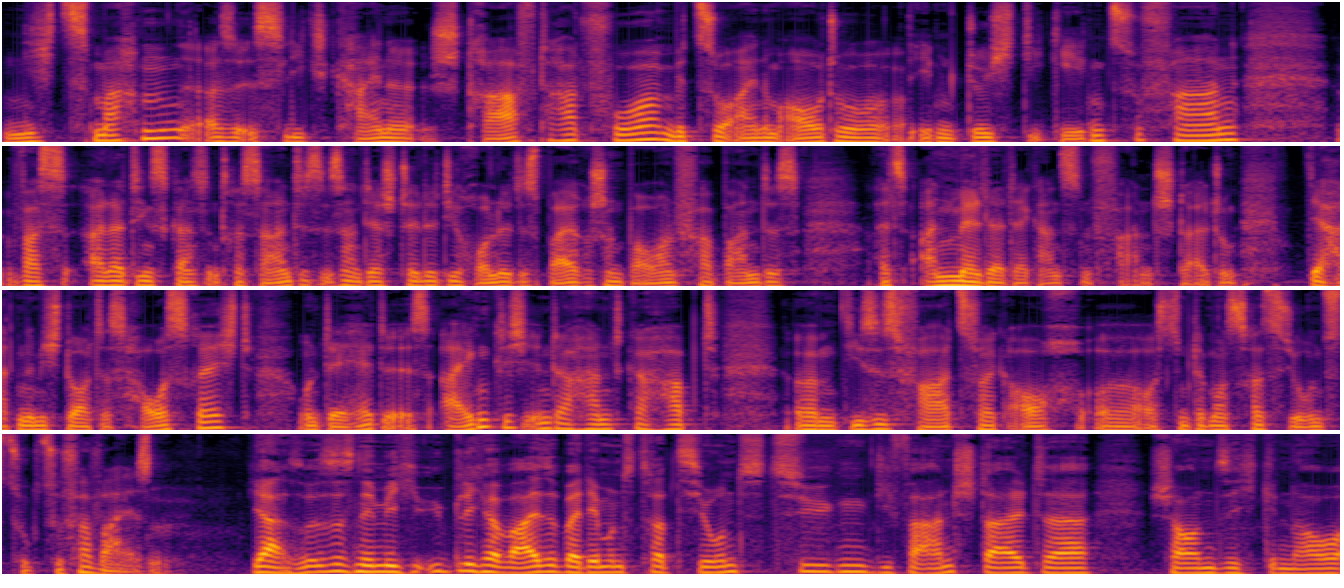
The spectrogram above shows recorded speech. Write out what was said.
nichts machen. Also es liegt keine Straftat vor, mit so einem Auto eben durch die Gegend zu fahren. Was allerdings ganz interessant ist, ist an der Stelle die Rolle des Bayerischen Bauernverbandes als Anmelder der ganzen Veranstaltung. Der hat nämlich dort das Hausrecht und der hätte es eigentlich in der Hand gehabt, ähm, dieses Fahrzeug auch äh, aus dem Demonstrationszug zu verweisen. Ja, so ist es nämlich üblicherweise bei Demonstrationszügen. Die Veranstalter schauen sich genau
